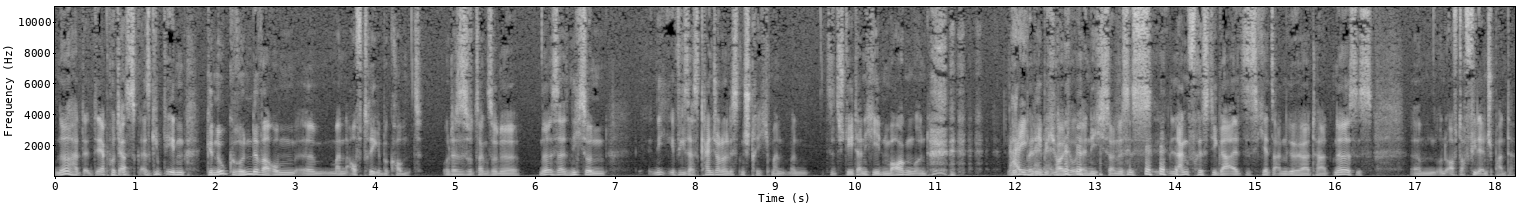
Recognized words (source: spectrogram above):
Ne, hat der Prozess, es gibt eben genug Gründe, warum ähm, man Aufträge bekommt. Und das ist sozusagen so eine, ne, es ist also nicht so ein, nicht, wie gesagt, kein Journalistenstrich. Man, man steht da nicht jeden Morgen und Nein, überlebe nein, ich heute oder nicht, sondern es ist langfristiger, als es sich jetzt angehört hat. Ne? Es ist ähm, und oft auch viel entspannter.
